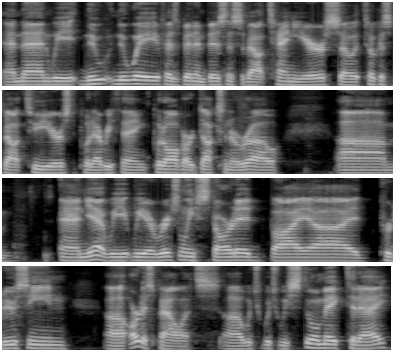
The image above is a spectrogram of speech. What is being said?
and then we new New Wave has been in business about ten years. So it took us about two years to put everything, put all of our ducks in a row. Um, and yeah, we we originally started by uh, producing uh, artist palettes, uh, which which we still make today.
